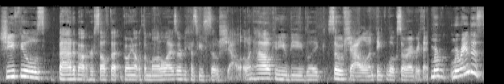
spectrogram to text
she feels bad about herself that going out with a modelizer because he's so shallow. And how can you be like so shallow and think looks are everything? Mir- Miranda's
